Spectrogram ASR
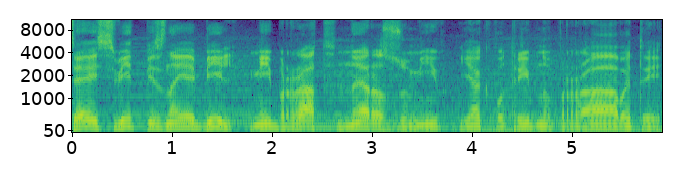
Цей світ пізнає біль. Мій брат не розумів, як потрібно правити.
